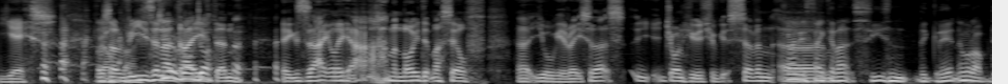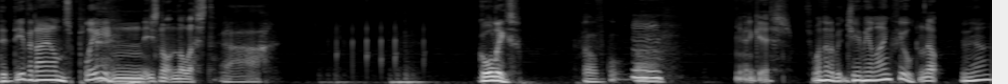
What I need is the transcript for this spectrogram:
Yes. There's Well a reason Cheers, I dived Roger. in. Exactly. Ah, I'm annoyed at myself, uh, Yogi. Right, so that's John Hughes. You've got seven. Trying to think of um, that season that Gretna were up. Did David Irons play? mm, he's not on the list. ah. Goalies. Oh, I've got, Hmm. uh, Yeah, I guess. Just wondering about Jamie Langfield. No. Yeah.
